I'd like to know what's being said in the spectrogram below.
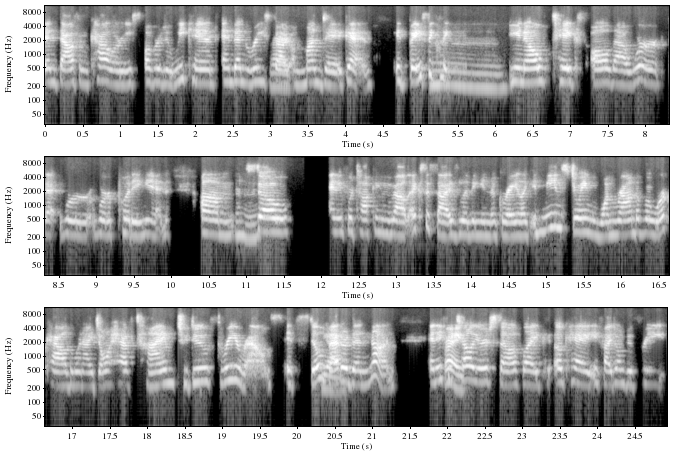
10,000 calories over the weekend and then restart right. on Monday again. It basically, mm. you know, takes all that work that we're we're putting in. Um, mm-hmm. So, and if we're talking about exercise, living in the gray, like it means doing one round of a workout when I don't have time to do three rounds. It's still yeah. better than none. And if right. you tell yourself, like, okay, if I don't do three,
